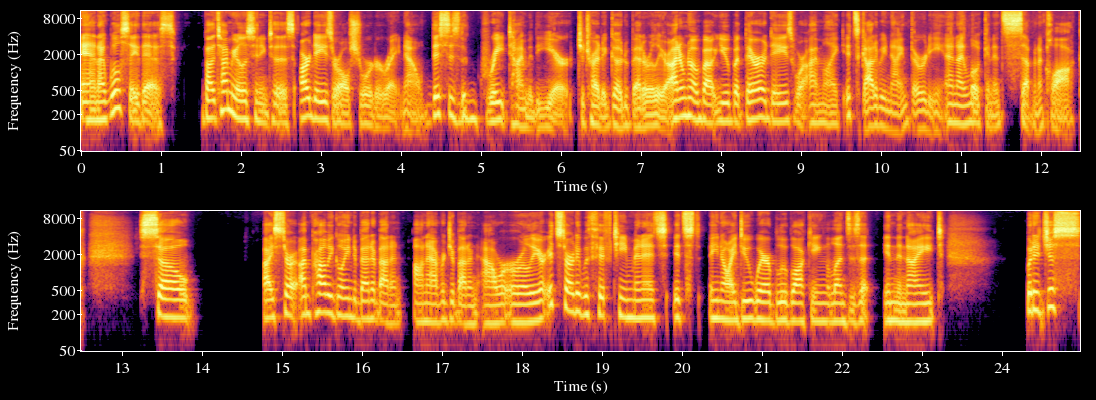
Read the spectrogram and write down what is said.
And I will say this by the time you're listening to this, our days are all shorter right now. This is the great time of the year to try to go to bed earlier. I don't know about you, but there are days where I'm like, it's got to be 9:30, and I look and it's seven o'clock. So I start. I'm probably going to bed about an on average about an hour earlier. It started with 15 minutes. It's you know I do wear blue blocking lenses uh, in the night. But it just,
